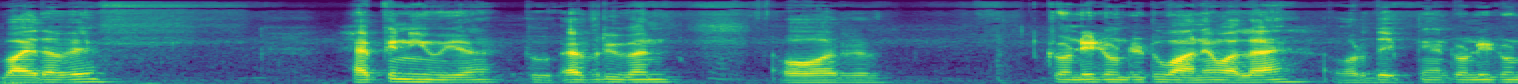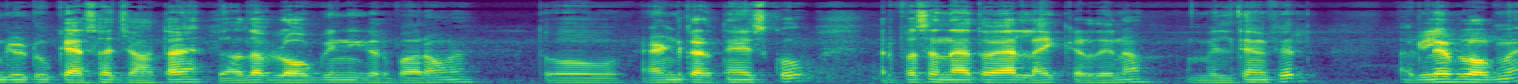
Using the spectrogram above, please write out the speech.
by the way happy new year to every और 2022 आने वाला है और देखते हैं 2022 कैसा जाता है। ज़्यादा व्लॉग भी नहीं कर पा रहा हूँ मैं तो एंड करते हैं इसको। अगर पसंद आए तो यार लाइक कर देना। मिलते हैं फिर अगले ब्लॉग में।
